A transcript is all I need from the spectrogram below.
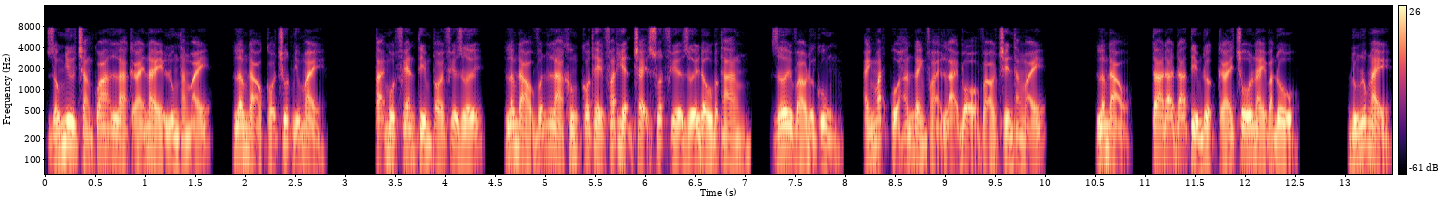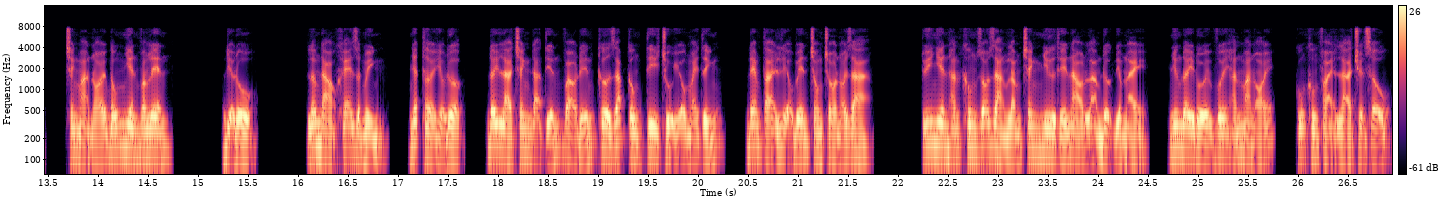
giống như chẳng qua là cái này lung thang máy lâm đảo có chút nhũ mày. Tại một phen tìm tòi phía dưới lâm đảo vẫn là không có thể phát hiện chạy suốt phía dưới đầu bậc thang rơi vào đường cùng ánh mắt của hắn đành phải lại bỏ vào trên thang máy. Lâm đảo, ta đã đã tìm được cái chỗ này bản đồ. Đúng lúc này tranh mà nói bỗng nhiên vang lên. Địa đồ. Lâm đảo khe giật mình nhất thời hiểu được đây là tranh đã tiến vào đến cơ giáp công ty chủ yếu máy tính đem tài liệu bên trong cho nói ra. Tuy nhiên hắn không rõ ràng lắm tranh như thế nào làm được điểm này nhưng đây đối với hắn mà nói cũng không phải là chuyện xấu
